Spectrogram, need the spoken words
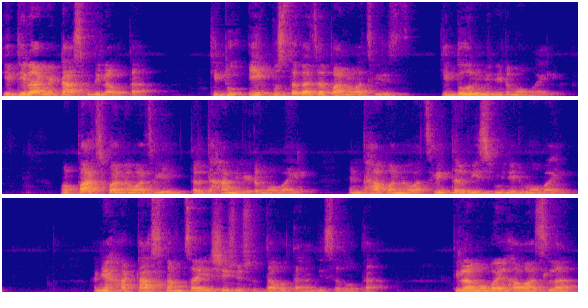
की तिला आम्ही टास्क दिला होता. की तू एक पुस्तकाचं पान वाचलीस की दोन मिनिट मोबाईल. मग पाच पानं वाचली तर दहा मिनिट मोबाईल आणि दहा पानं वाचली तर वीस मिनिट मोबाईल. आणि हा टास्क आमचा यशस्वी सुद्धा होताना दिसत होता. तिला मोबाईल हवा असला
